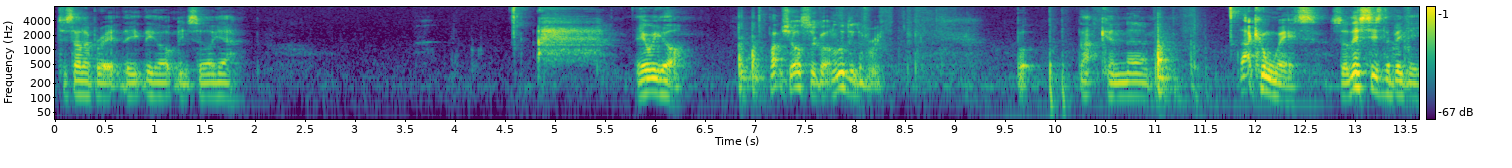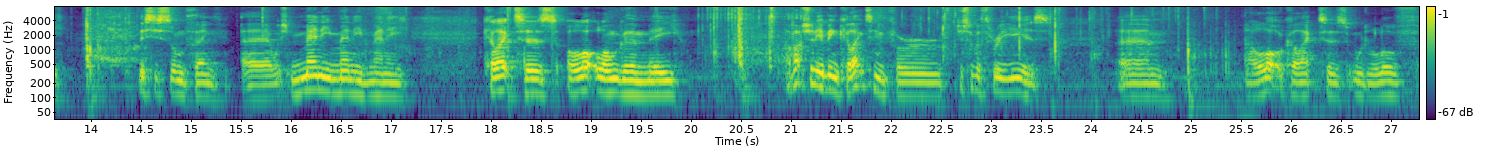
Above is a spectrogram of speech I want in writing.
to celebrate the, the opening. So yeah, here we go. I've actually also got another delivery, but that can uh, that can wait. So this is the biggie. This is something uh, which many, many, many collectors, a lot longer than me, I've actually been collecting for just over three years. Um, a lot of collectors would love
